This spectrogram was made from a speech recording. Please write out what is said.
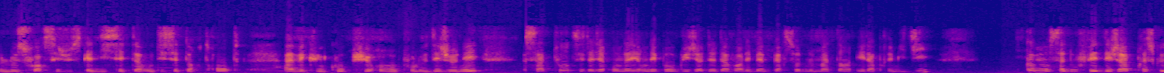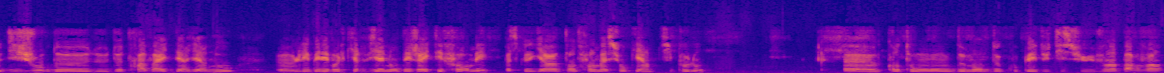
le soir c'est jusqu'à 17h ou 17h30 avec une coupure pour le déjeuner. Ça tourne, c'est-à-dire qu'on n'est pas obligé d'avoir les mêmes personnes le matin et l'après-midi comme ça nous fait déjà presque dix jours de, travail derrière nous, euh, les bénévoles qui reviennent ont déjà été formés parce qu'il y a un temps de formation qui est un petit peu long. Euh, quand on demande de couper du tissu 20 par 20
